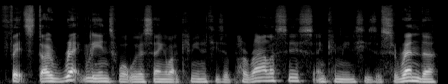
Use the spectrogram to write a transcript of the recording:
fits directly into what we were saying about communities of paralysis and communities of surrender,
